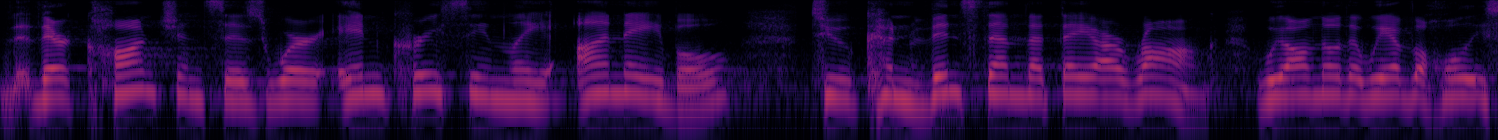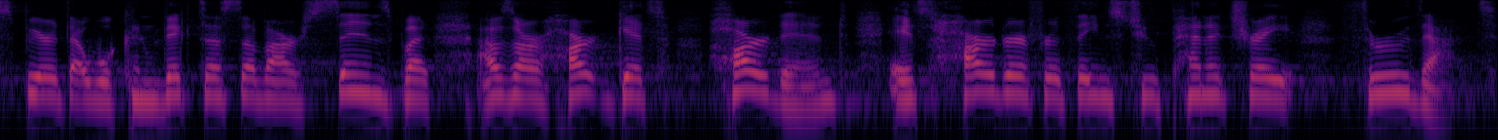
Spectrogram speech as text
Their consciences were increasingly unable to convince them that they are wrong. We all know that we have the Holy Spirit that will convict us of our sins, but as our heart gets hardened, it's harder for things to penetrate through that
